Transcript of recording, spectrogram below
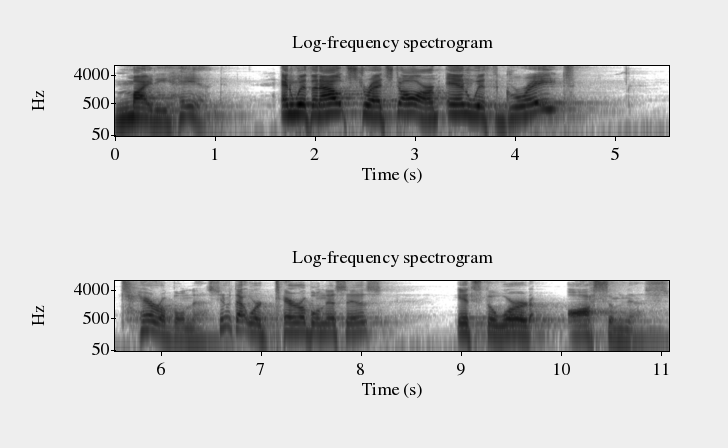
mighty hand and with an outstretched arm and with great terribleness. You know what that word terribleness is? It's the word awesomeness.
